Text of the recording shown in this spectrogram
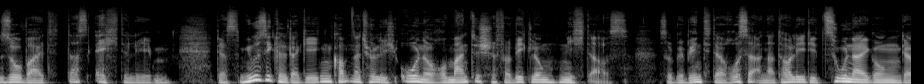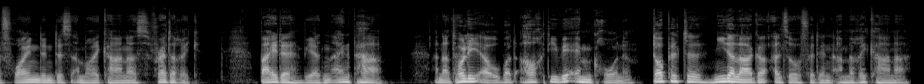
Soweit das echte Leben. Das Musical dagegen kommt natürlich ohne romantische Verwicklung nicht aus. So gewinnt der Russe Anatoly die Zuneigung der Freundin des Amerikaners Frederick. Beide werden ein Paar. Anatoly erobert auch die WM-Krone. Doppelte Niederlage also für den Amerikaner.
